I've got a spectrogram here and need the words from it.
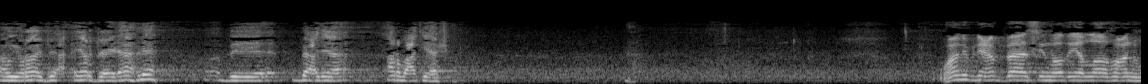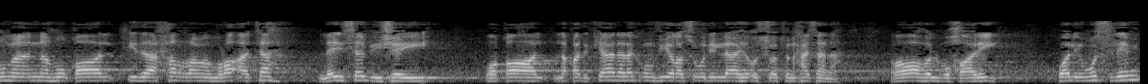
أو يراجع يرجع إلى أهله بعد أربعة أشهر. وعن ابن عباس رضي الله عنهما أنه قال إذا حرم امرأته ليس بشيء وقال لقد كان لكم في رسول الله أسوة حسنة رواه البخاري. ولمسلم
